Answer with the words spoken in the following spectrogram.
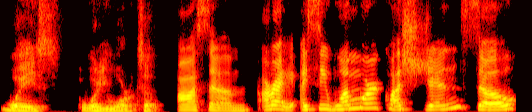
ways where you work. So awesome. All right. I see one more question. So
